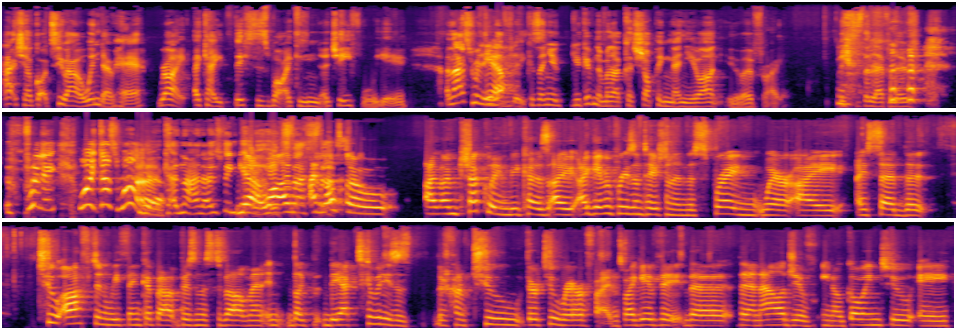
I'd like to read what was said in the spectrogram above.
actually I've got a two hour window here right okay this is what I can achieve for you and that's really yeah. lovely because then you, you're giving them like a shopping menu aren't you of right this is the level of well, it, well it does work yeah. and, and, I thinking, yeah well I'm, I'm also I'm, I'm chuckling because I, I gave a presentation in the spring where I I said that too often we think about business development and like the activities is there's kind of too they're too rarefied. And so I gave the the the analogy of you know going to a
